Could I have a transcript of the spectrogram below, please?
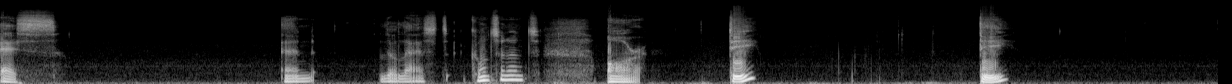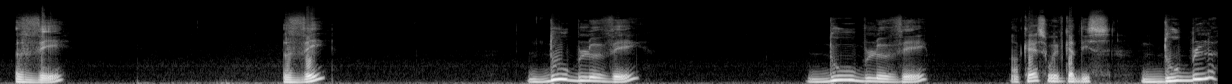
S. And the last consonant are T T V V W W. Okay so we've got this double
